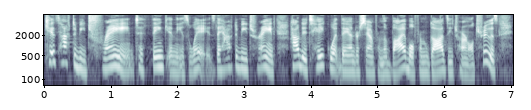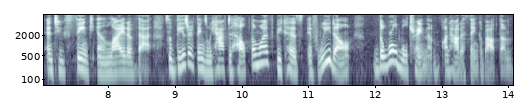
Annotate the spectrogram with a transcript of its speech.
Kids have to be trained to think in these ways. They have to be trained how to take what they understand from the Bible, from God's eternal truths, and to think in light of that. So these are things we have to help them with because if we don't, the world will train them on how to think about them.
